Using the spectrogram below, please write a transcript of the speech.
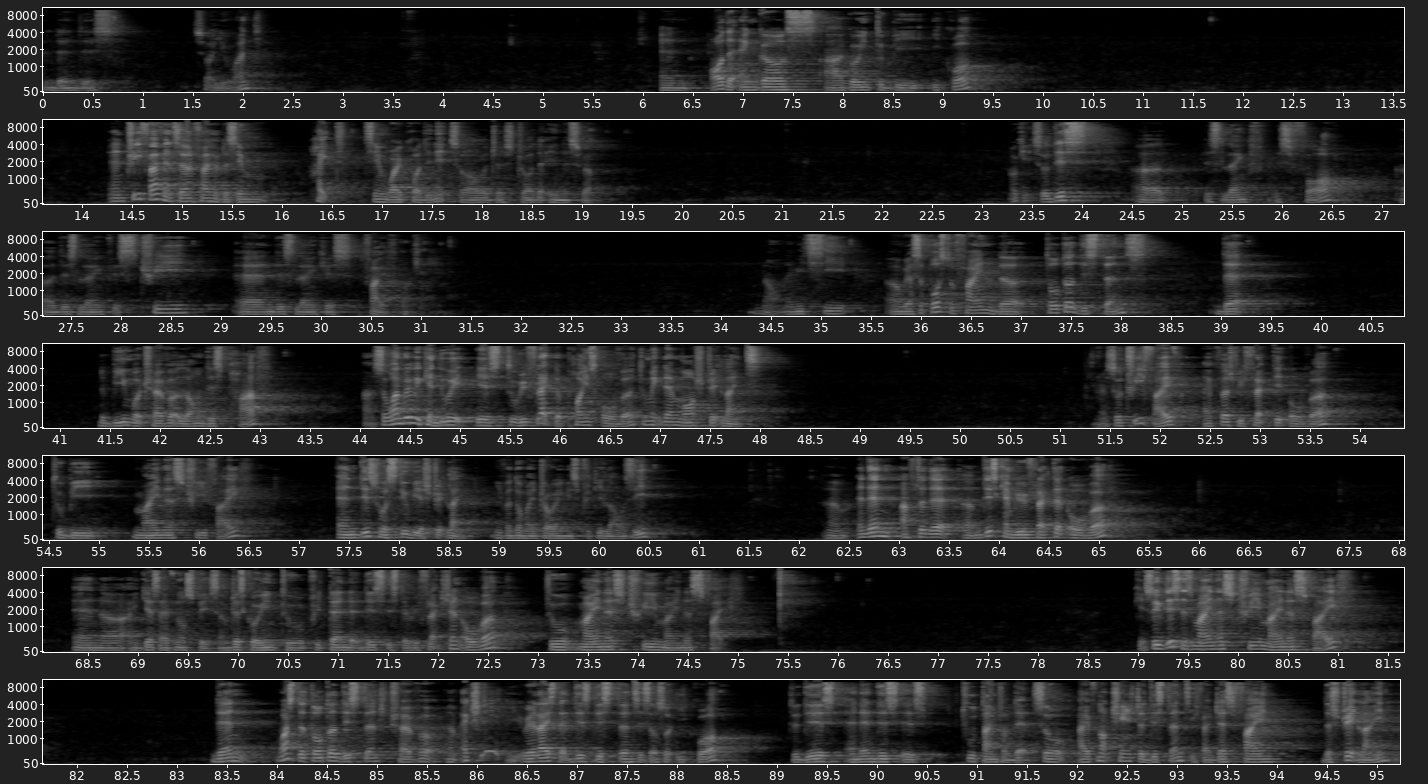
and then this. So you want. And all the angles are going to be equal. And 3, 5 and 7, 5 have the same height, same y coordinate, so I will just draw that in as well. Okay, so this, uh, this length is 4, uh, this length is 3, and this length is 5. Okay. Now, let me see. Uh, we are supposed to find the total distance that the beam will travel along this path uh, so one way we can do it is to reflect the points over to make them more straight lines. Right, so 3, 5, I first reflect it over to be minus 3, 5. And this will still be a straight line, even though my drawing is pretty lousy. Um, and then after that, um, this can be reflected over. And uh, I guess I have no space. I'm just going to pretend that this is the reflection over to minus 3 minus 5. Okay, so if this is minus 3 minus 5, then what's the total distance traveled? Um, actually, you realize that this distance is also equal to this, and then this is 2 times of that. So I've not changed the distance. If I just find the straight line,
